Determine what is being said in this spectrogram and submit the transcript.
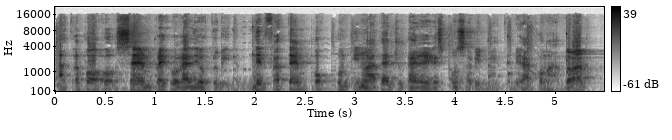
A tra poco, sempre con Radio 8 Bit. Nel frattempo continuate a giocare responsabilmente, mi raccomando, eh.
